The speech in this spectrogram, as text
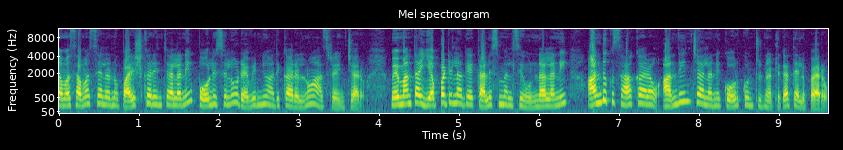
తమ సమస్యలను పరిష్కరించాలని పోలీసులు రెవెన్యూ అధికారులను ఆశ్రయించారు. మేమంతా ఎప్పటిలాగే కలిసిమెలిసి ఉండాలని అందుకు సహకారం అందించాలని కోరుకుంటున్నట్లుగా తెలిపారు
